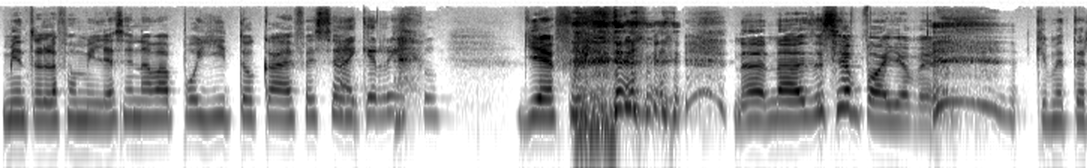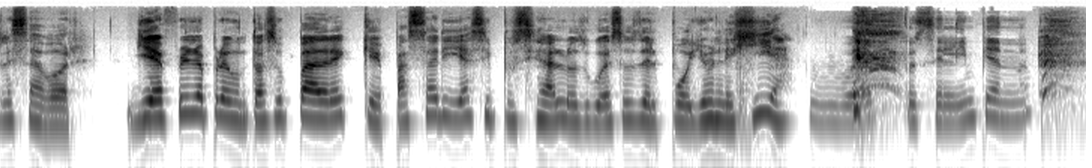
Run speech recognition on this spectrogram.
mientras la familia cenaba pollito KFC, Ay, qué rico. Jeffrey. nada, nada, es ese apoyo, pero hay que meterle sabor. Jeffrey le preguntó a su padre qué pasaría si pusiera los huesos del pollo en lejía. Bueno, pues se limpian, ¿no?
